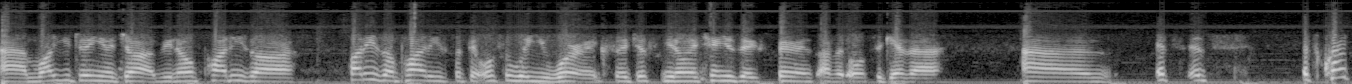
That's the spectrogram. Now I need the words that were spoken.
Um, while you're doing your job, you know, parties are parties are parties, but they're also where you work. So it just you know, it changes the experience of it altogether. Um, it's it's it's quite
